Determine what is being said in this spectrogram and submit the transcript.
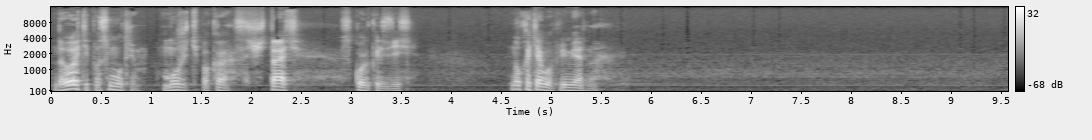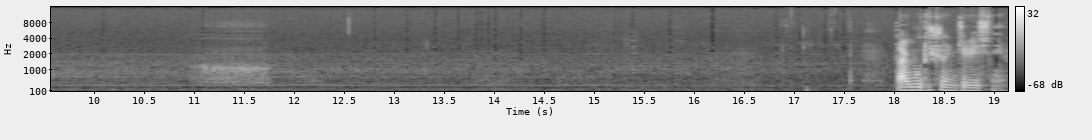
Давайте посмотрим. Можете пока сосчитать, сколько здесь. Ну, хотя бы примерно Так будет еще интереснее.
